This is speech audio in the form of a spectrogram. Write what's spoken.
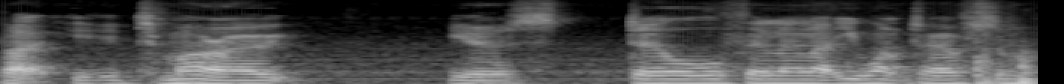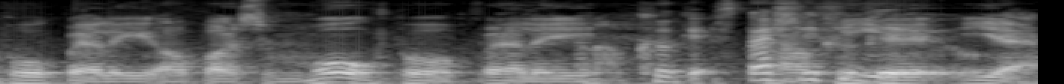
but you, tomorrow you're still feeling like you want to have some pork belly, I'll buy some more pork belly. And I'll cook it especially for you. It. Yeah,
